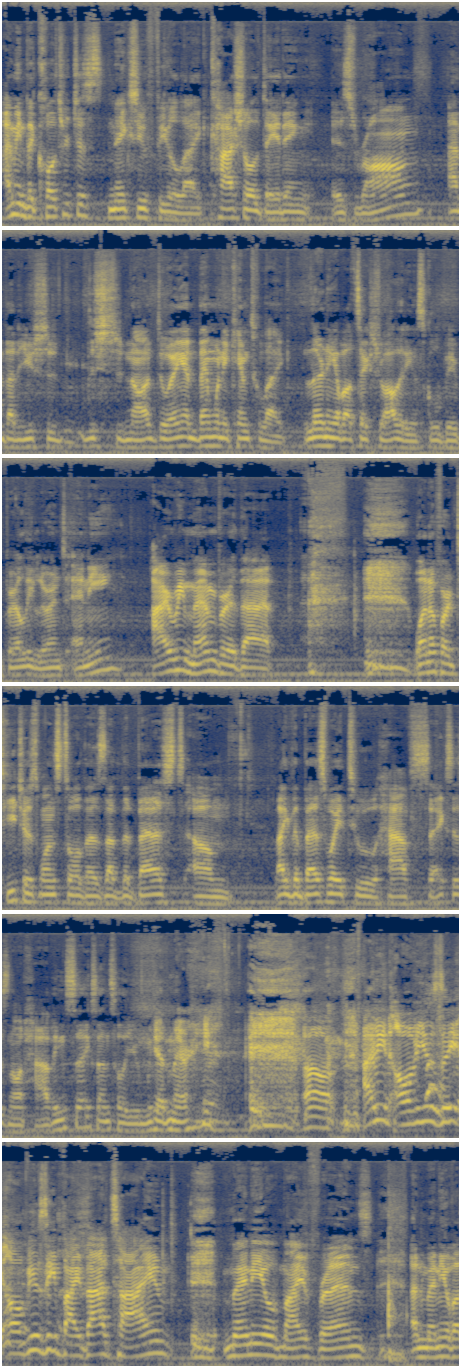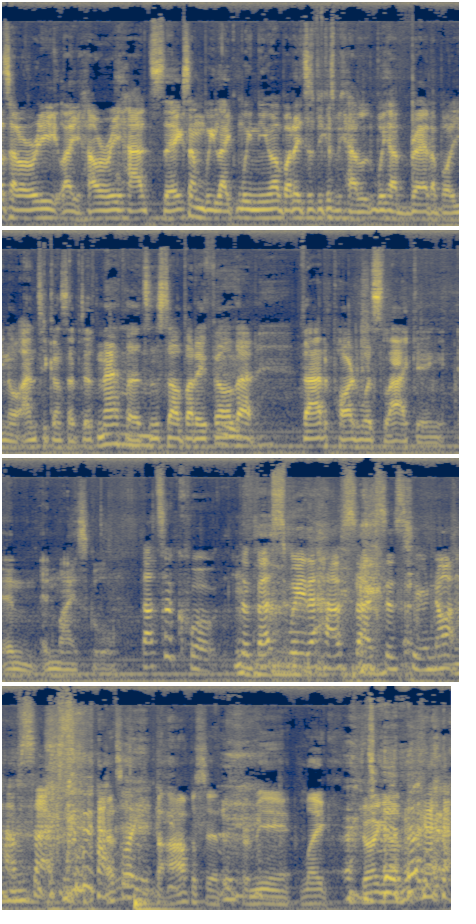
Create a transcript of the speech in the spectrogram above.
I mean, the culture just makes you feel like casual dating is wrong and that you should you should not doing it. And then when it came to like learning about sexuality in school, we barely learned any. I remember that one of our teachers once told us that the best um, like the best way to have sex is not having sex until you get married. um, I mean, obviously, obviously, by that time, many of my friends and many of us had already like had already had sex, and we like we knew about it just because we had we had read about you know anti-conceptive methods and stuff. But I felt that that part was lacking in in my school. That's a quote. The best way to have sex is to not have sex. That's like the opposite for me. Like growing up,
